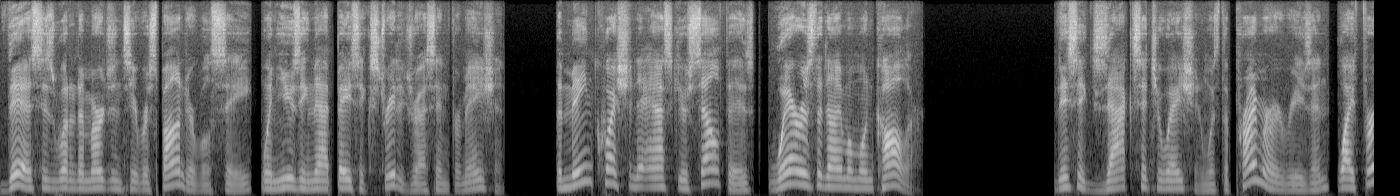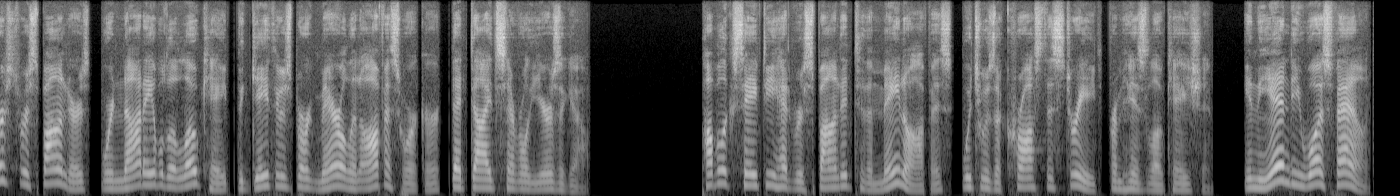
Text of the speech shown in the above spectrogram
this is what an emergency responder will see when using that basic street address information. The main question to ask yourself is, where is the 911 caller? This exact situation was the primary reason why first responders were not able to locate the Gaithersburg, Maryland office worker that died several years ago. Public Safety had responded to the main office, which was across the street from his location. In the end, he was found,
